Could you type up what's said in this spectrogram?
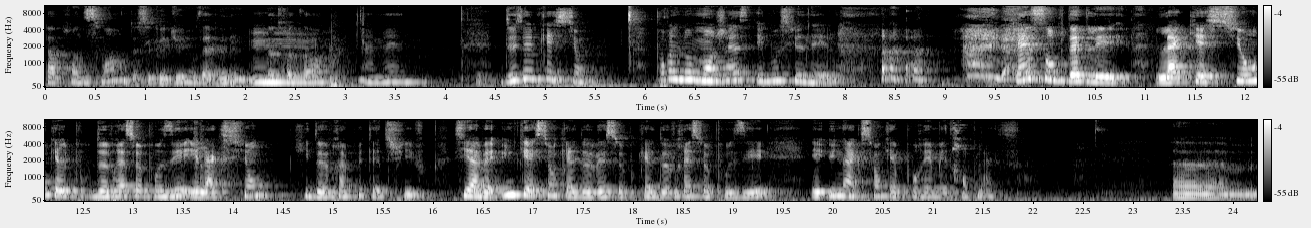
pas prendre soin de ce que Dieu nous a donné, notre mm. corps. Amen. Deuxième question. Pour nos mangeuses émotionnelles, quelles sont peut-être les, la question qu'elle devrait se poser et l'action qui devrait peut-être suivre? S'il y avait une question qu'elle devait qu'elle devrait se poser et une action qu'elle pourrait mettre en place euh,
